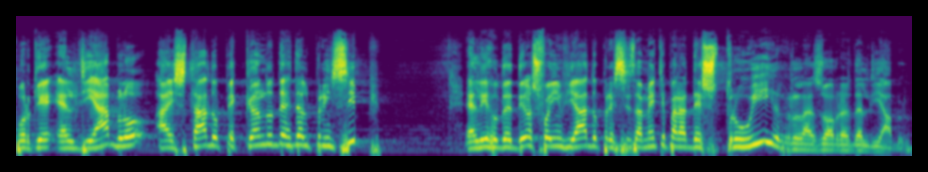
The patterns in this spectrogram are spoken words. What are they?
porque el diablo ha estado pecando desde o princípio. El Hijo de Deus foi enviado precisamente para destruir as obras del diablo.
